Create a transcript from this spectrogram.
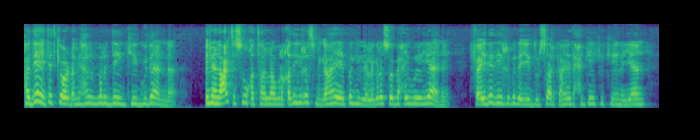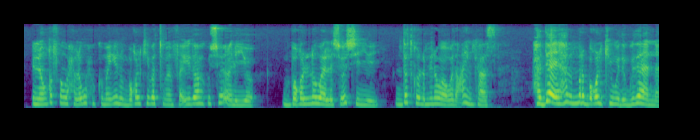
Haddii ay dadkii oo dhammi hal mar deynkii gudaanna ilaan lacagta suuqa taallaa warqadihii rasmiga ahaa ee bangiga lagala soo baxay weeyaane faa'iidadii ribada iyo dulsaarka ahayd xaggay ka keenayaan ilaan qofkan waxaa lagu xukumay inuu boqolkiiba toban faa'iido ah ku soo celiyo boqolna waa la soo siiyey dadkoo dhammina waa wadacaynkaas haddii ay hal mar boqolkii wada gudaanna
